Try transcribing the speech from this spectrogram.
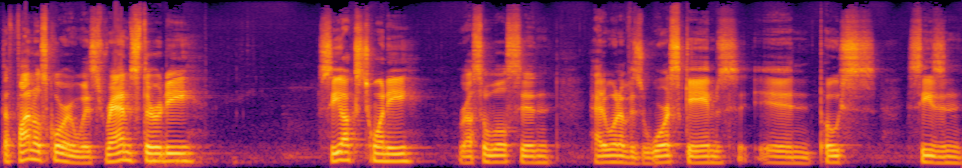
the final score was Rams thirty, Seahawks twenty. Russell Wilson had one of his worst games in postseason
